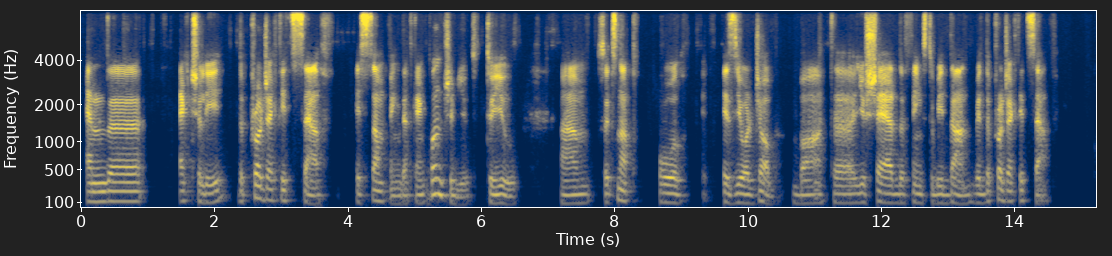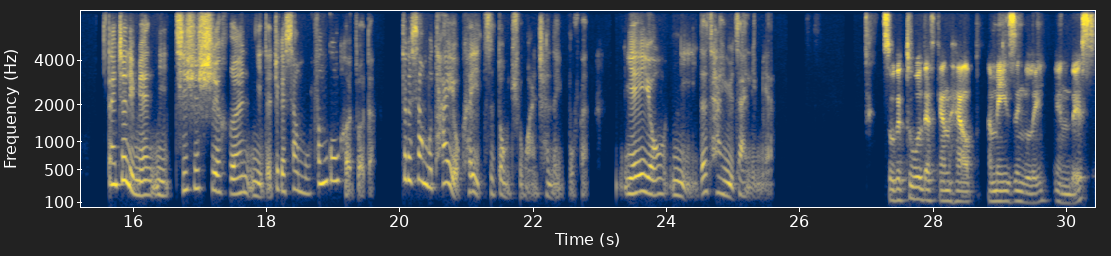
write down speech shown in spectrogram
And uh, actually, the project itself is something that can contribute to you. Um, so it's not all is your job, but uh, you share the things to be done with the project itself. 但这里面你其实是和你的这个项目分工合作的。这个项目它有可以自动去完成的一部分，也有你的参与在里面。So the tool that can help amazingly in this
